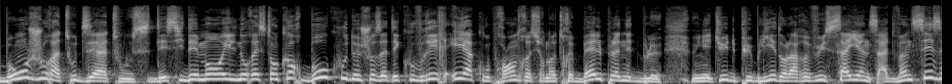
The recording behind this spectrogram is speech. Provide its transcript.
Bonjour à toutes et à tous. Décidément, il nous reste encore beaucoup de choses à découvrir et à comprendre sur notre belle planète bleue. Une étude publiée dans la revue Science Advances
